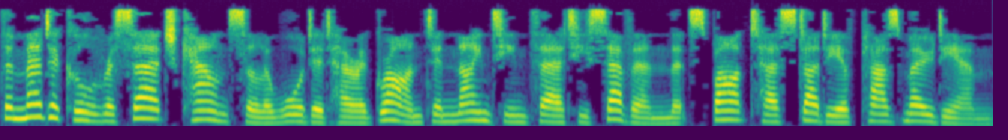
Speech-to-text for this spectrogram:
The Medical Research Council awarded her a grant in 1937 that sparked her study of Plasmodium.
